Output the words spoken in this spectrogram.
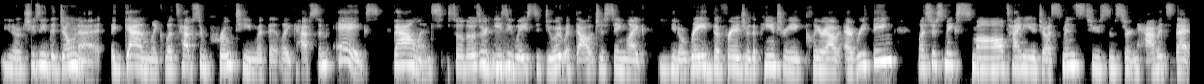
you know choosing the donut again like let's have some protein with it. Like have some eggs. Balance. So those are mm-hmm. easy ways to do it without just saying like you know raid the fridge or the pantry and clear out everything. Let's just make small tiny adjustments to some certain habits that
